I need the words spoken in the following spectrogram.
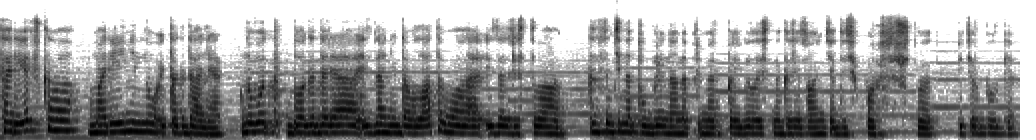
Корецкого, Маринину и так далее. Но вот благодаря изданию Довлатова издательство Константина Тублина, например, появилось на горизонте, до сих пор существует в Петербурге.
